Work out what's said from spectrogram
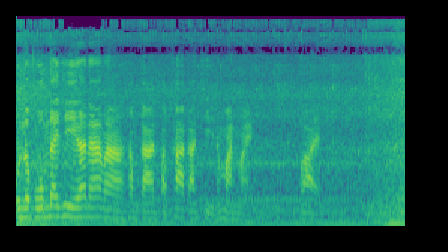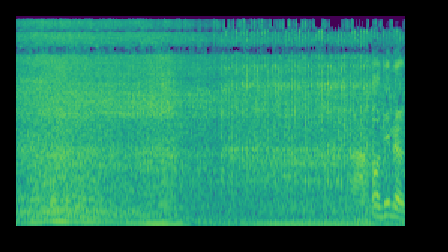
อุณหภูมิได้ที่แล้วนะมาทำการปรับค่าการฉีดน้ำมันใหม่ไปต้นที่หนึ่ง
